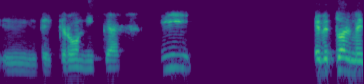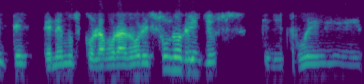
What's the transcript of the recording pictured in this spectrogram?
eh, de crónicas y eventualmente tenemos colaboradores. Uno de ellos que fue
